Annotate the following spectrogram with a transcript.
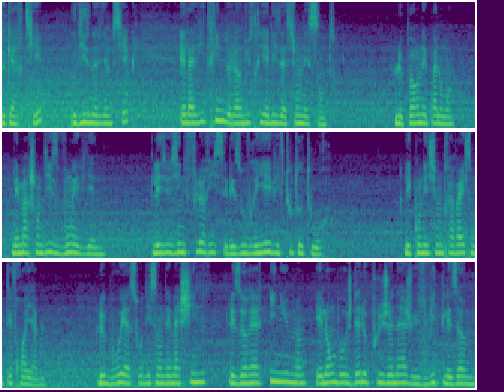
Ce quartier, au XIXe siècle, est la vitrine de l'industrialisation naissante. Le port n'est pas loin, les marchandises vont et viennent. Les usines fleurissent et les ouvriers vivent tout autour. Les conditions de travail sont effroyables. Le bruit assourdissant des machines, les horaires inhumains et l'embauche dès le plus jeune âge usent vite les hommes.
